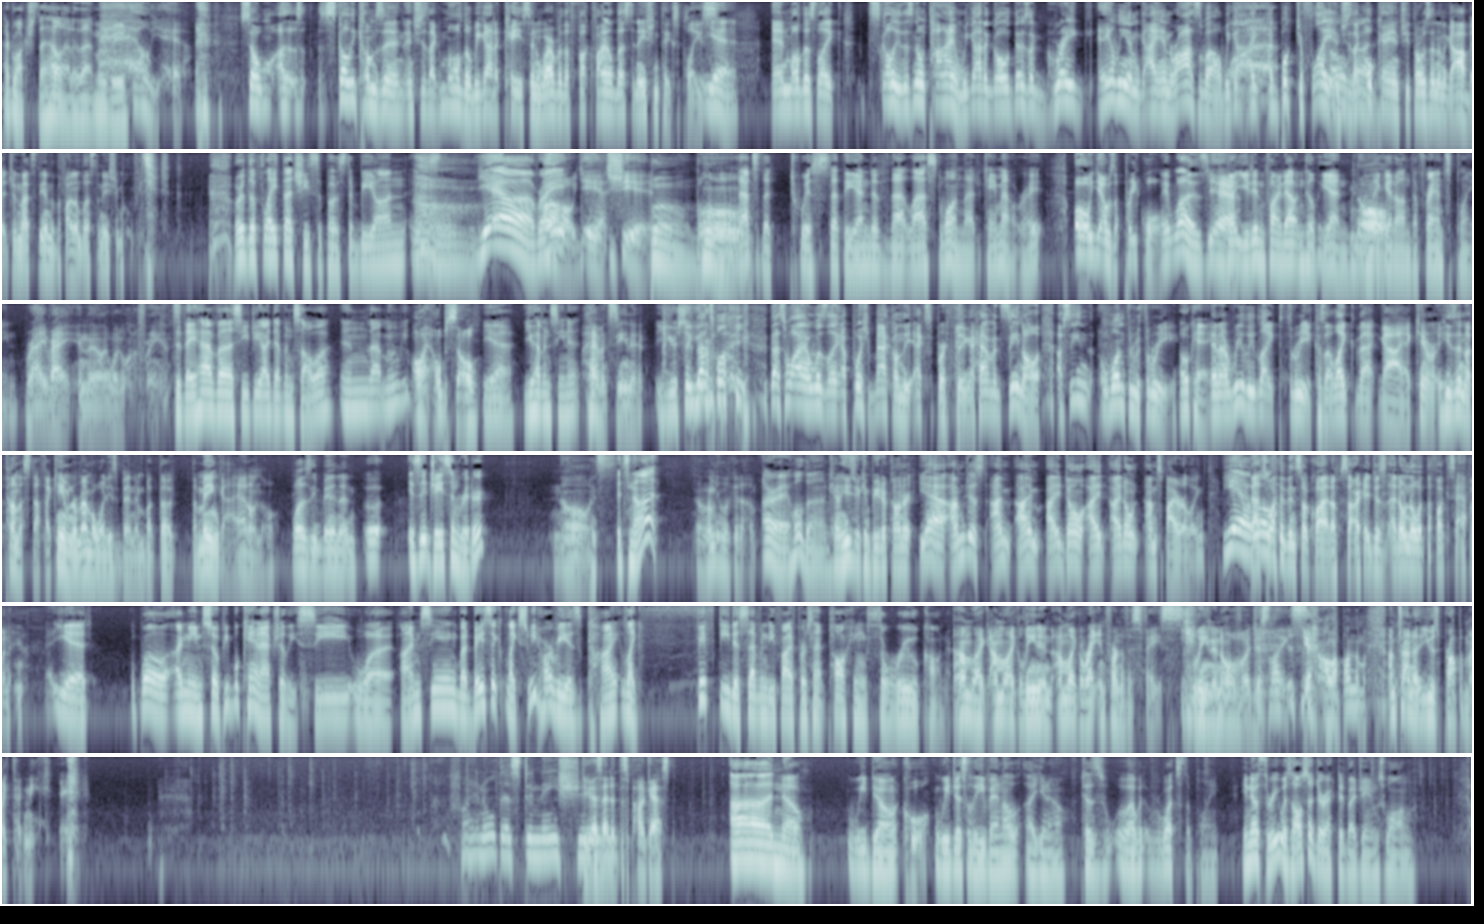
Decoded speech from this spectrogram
I'd watch the hell out of that movie. Hell yeah. so uh, Scully comes in and she's like, Mulder, we got a case in wherever the fuck Final Destination takes place. Yeah. And Mulder's like, Scully, there's no time. We gotta go. There's a gray alien guy in Roswell. We got. I, I booked your flight, and Oh, she's like, God. okay, and she throws it in the garbage, and that's the end of the Final Destination movie. Or the flight that she's supposed to be on. is- yeah, right? oh yeah, shit. Boom. Boom. That's the twist at the end of that last one that came out, right? Oh yeah, it was a prequel. It was. Yeah. But you didn't find out until the end when No. they get on the France plane. right, right. And then like we're going to France. Did they have uh, CGI Devon Sawa in that movie? oh, I hope so. Yeah. You haven't seen it? I haven't seen it. You're so you That's why. That's why I was like, I pushed back on the expert thing. I haven't seen all. Of, I've seen one through three. Okay. and I really liked three because I like that guy. I can't. He's in a ton of stuff. I can't even remember what he's been in. But the the main guy, I don't know. What has he been in? Uh, is it Jason Ritter? No, it's. It's not? no, let me look it up. All right, hold on. Can I use your computer, Connor? Yeah, I'm just. I'm. I'm. I don't. I. I don't. I'm spiraling. Yeah, That's well, why I've been so quiet. I'm sorry. I just. I don't know what the fuck is happening. Yeah. Well, I mean, so people can't actually see what I'm seeing, but basic like Sweet Harvey is kind like 50 to 75% talking through Connor. I'm like. I'm like leaning. I'm like right in front of his face, leaning over, just like getting all up on the. mi- I'm trying to use proper mic technique. Final destination. Do you guys edit this podcast? Uh no. We don't. Cool. We just leave in a, a you know, cuz what's the point? You know, 3 was also directed by James Wong.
